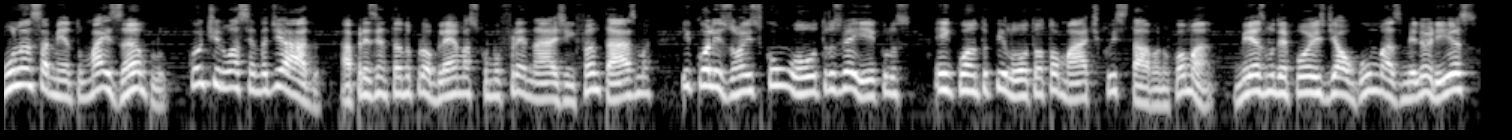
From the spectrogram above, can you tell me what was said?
Um lançamento mais amplo continua sendo adiado, apresentando problemas como frenagem fantasma e colisões com outros veículos enquanto o piloto automático estava no comando. Mesmo depois de algumas melhorias,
